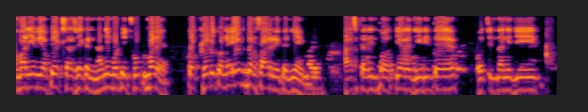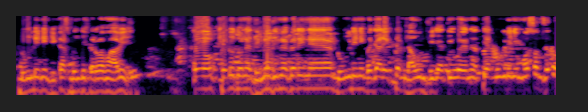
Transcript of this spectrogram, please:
અમારી એવી અપેક્ષા છે કે નાની મોટી છૂટ મળે તો ખેડૂતોને એકદમ સારી રીતે ન્યાય મળે. ખાસ કરીને તો અત્યારે જે રીતે ઓચિંતાની જે ડુંગળીની નિકાસબંધી કરવામાં આવી છે તો ખેડૂતોને ધીમે ધીમે કરીને ડુંગળીની બજાર એકદમ ડાઉન થઈ જતી હોય અને અત્યારે ડુંગળીની મોસમ છે તો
